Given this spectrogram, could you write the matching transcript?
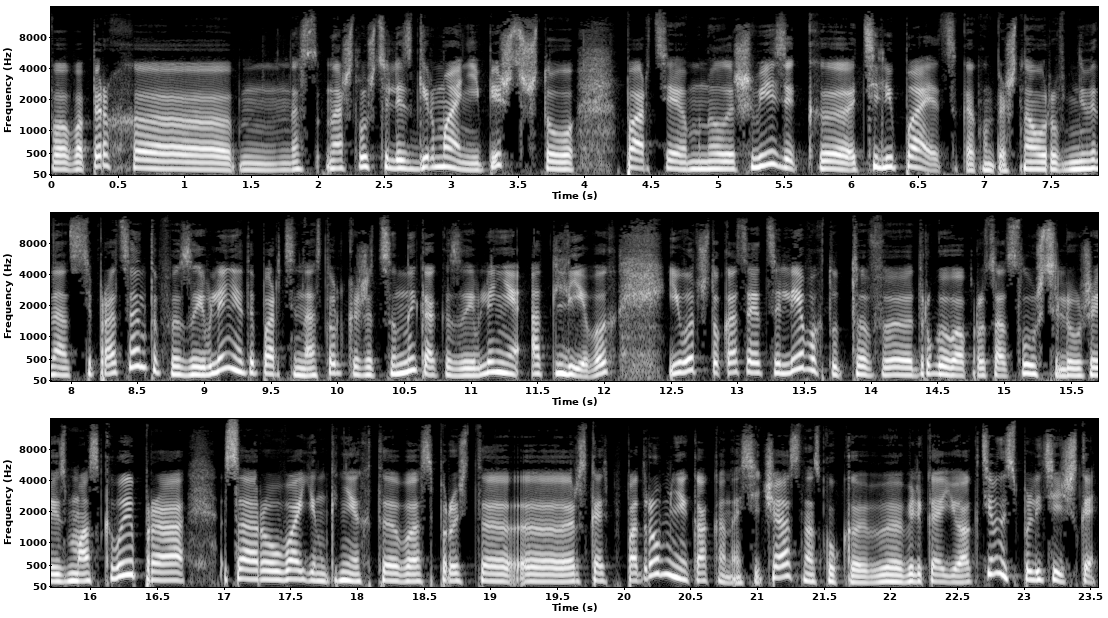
Во-первых, наш слушатель из Германии пишет, что партия Мануэла Швезик телепается, как он пишет, на уровне 12%, и заявления этой партии настолько же ценны, как и заявления от левых. И вот что касается левых, тут другой вопрос от слушателя уже из Москвы про Сару Вагенкнехт вас просит э, рассказать поподробнее, как она сейчас, насколько э, велика ее активность политическая.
